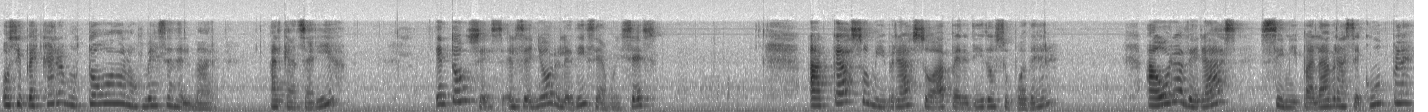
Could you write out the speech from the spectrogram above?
O si pescáramos todos los meses del mar, ¿alcanzaría? Entonces el Señor le dice a Moisés, ¿acaso mi brazo ha perdido su poder? Ahora verás si mi palabra se cumple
